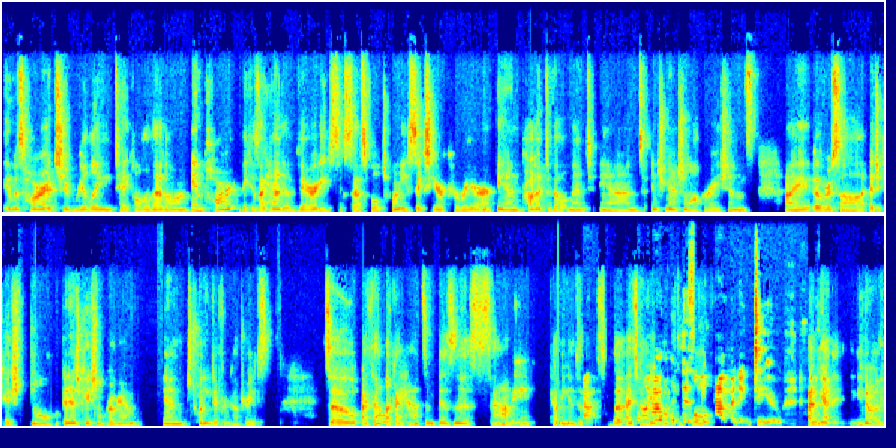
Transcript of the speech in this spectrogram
it was hard to really take all of that on, in part because I had a very successful 26 year career in product development and international operations. I oversaw educational an educational program in 20 different countries. So I felt like I had some business savvy coming into this. But I tell you, how is this whole, happening to you? I mean, you know,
